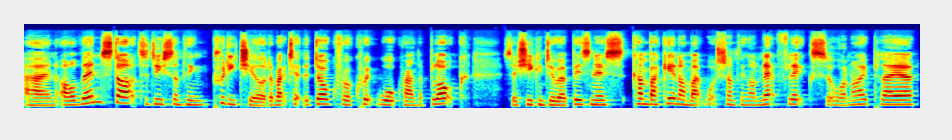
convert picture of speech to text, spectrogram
And I'll then start to do something pretty chilled. I might take the dog for a quick walk around the block so she can do her business. Come back in, I might watch something on Netflix or on iPlayer.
